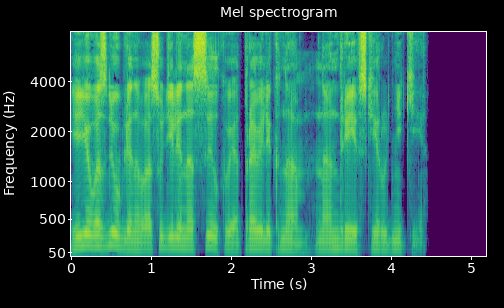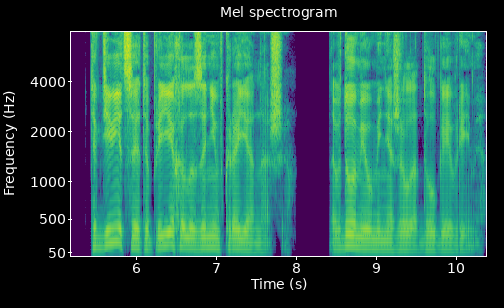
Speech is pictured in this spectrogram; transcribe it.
Ее возлюбленного осудили на ссылку и отправили к нам, на Андреевские рудники. Так девица эта приехала за ним в края наши. В доме у меня жила долгое время.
